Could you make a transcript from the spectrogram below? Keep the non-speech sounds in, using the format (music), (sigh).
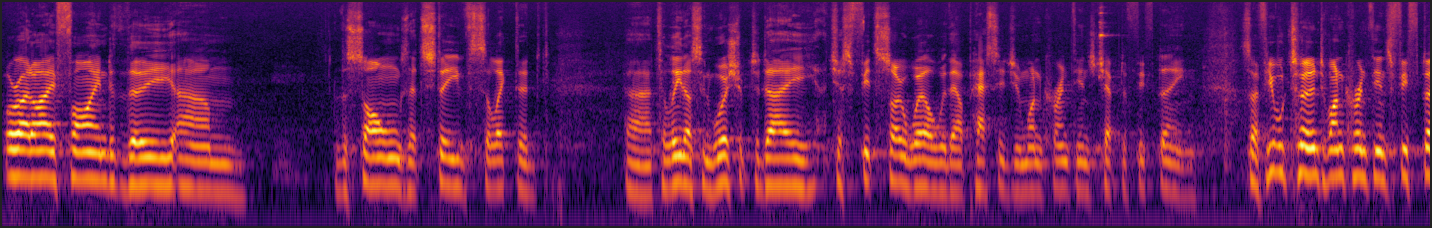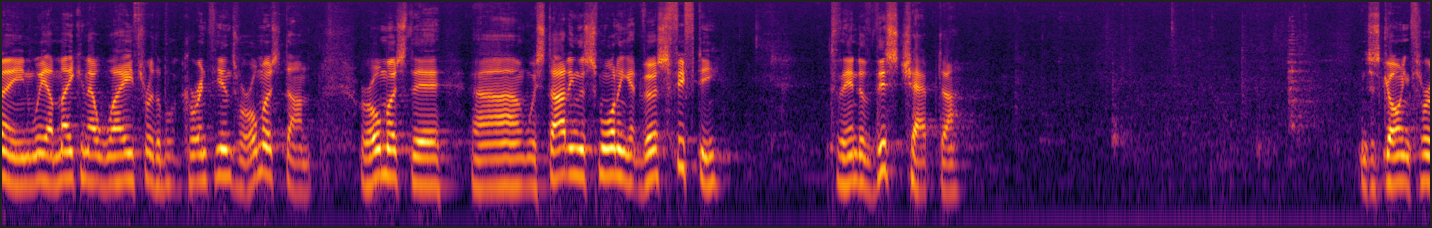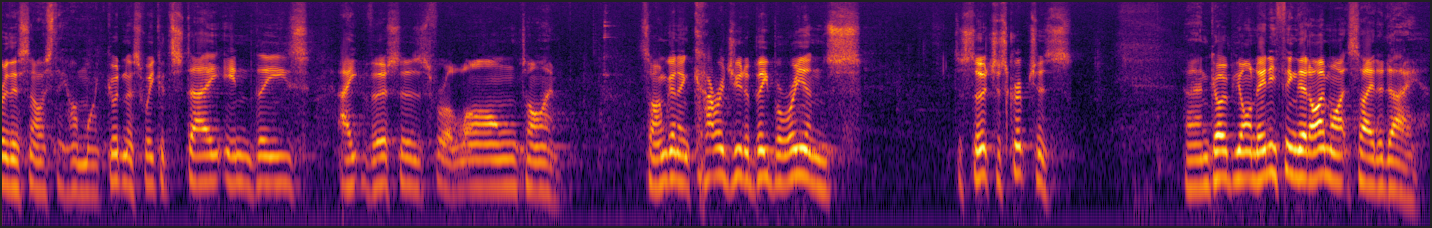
All right, I find the, um, the songs that Steve selected uh, to lead us in worship today just fit so well with our passage in 1 Corinthians chapter 15. So if you will turn to 1 Corinthians 15, we are making our way through the book of Corinthians. We're almost done. We're almost there. Uh, we're starting this morning at verse 50 to the end of this chapter. And just going through this, I was thinking, oh my goodness, we could stay in these eight verses for a long time. So I'm going to encourage you to be Bereans, to search the scriptures, and go beyond anything that I might say today,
